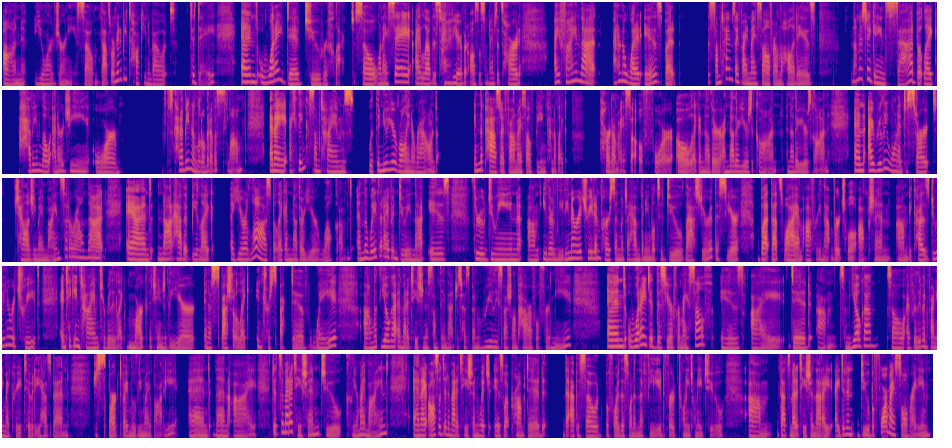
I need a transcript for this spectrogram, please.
on your journey. So that's what we're going to be talking about today and what I did to reflect. So when I say I love this time of year, but also sometimes it's hard, I find that I don't know what it is, but sometimes I find myself around the holidays not necessarily getting sad, but like having low energy or just kind of being in a little bit of a slump. And I, I think sometimes with the new year rolling around, in the past, I found myself being kind of like hard on myself for, oh, like another another year's gone, another year's gone. And I really wanted to start challenging my mindset around that and not have it be like a year lost, but like another year welcomed. And the way that I've been doing that is through doing um, either leading a retreat in person, which I haven't been able to do last year or this year, but that's why I'm offering that virtual option um, because doing a retreat and taking time to really like mark the change of the year in a special, like introspective way um, with yoga and meditation is something that just has been really special and powerful for me. And what I did this year for myself is I did um, some yoga. So I've really been finding my creativity has been just sparked by moving my body. And then I did some meditation to clear my mind. And I also did a meditation, which is what prompted the episode before this one in the feed for 2022. Um, that's a meditation that I, I didn't do before my soul writing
